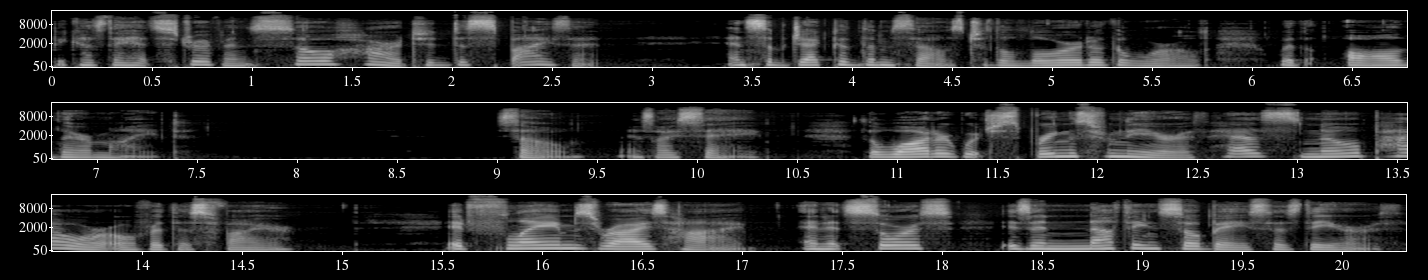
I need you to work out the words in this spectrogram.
because they had striven so hard to despise it and subjected themselves to the Lord of the world with all their might. So, as I say, the water which springs from the earth has no power over this fire. Its flames rise high, and its source is in nothing so base as the earth.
